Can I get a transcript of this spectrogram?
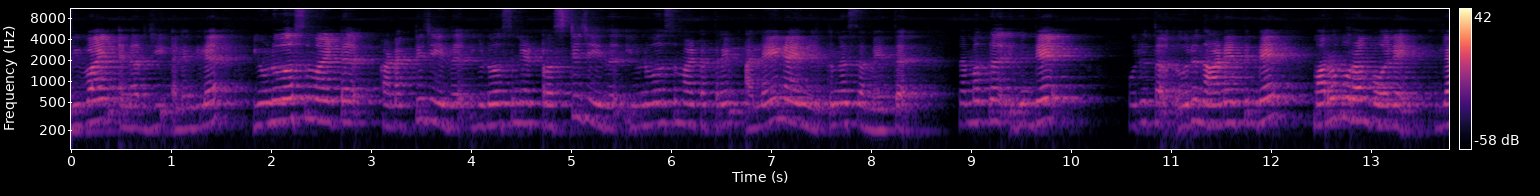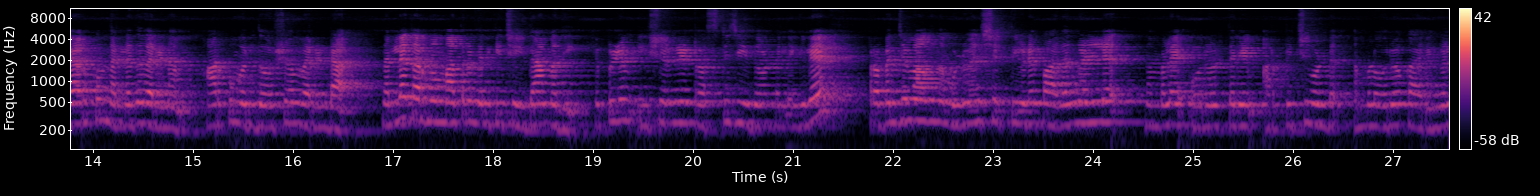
ഡിവൈൻ എനർജി അല്ലെങ്കിൽ യൂണിവേഴ്സുമായിട്ട് കണക്ട് ചെയ്ത് യൂണിവേഴ്സിനെ ട്രസ്റ്റ് ചെയ്ത് യൂണിവേഴ്സുമായിട്ട് അത്രയും അലൈനായി നിൽക്കുന്ന സമയത്ത് നമുക്ക് ഇതിന്റെ ഒരു ഒരു നാണയത്തിന്റെ മറുപുറം പോലെ എല്ലാവർക്കും നല്ലത് വരണം ആർക്കും ഒരു ദോഷവും വരണ്ട നല്ല കർമ്മം മാത്രം എനിക്ക് ചെയ്താൽ മതി എപ്പോഴും ഈശ്വരനെ ട്രസ്റ്റ് ചെയ്തുകൊണ്ട് അല്ലെങ്കിൽ പ്രപഞ്ചമാകുന്ന മുഴുവൻ ശക്തിയുടെ പാദങ്ങളിൽ നമ്മളെ ഓരോരുത്തരെയും അർപ്പിച്ചുകൊണ്ട് നമ്മൾ ഓരോ കാര്യങ്ങൾ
